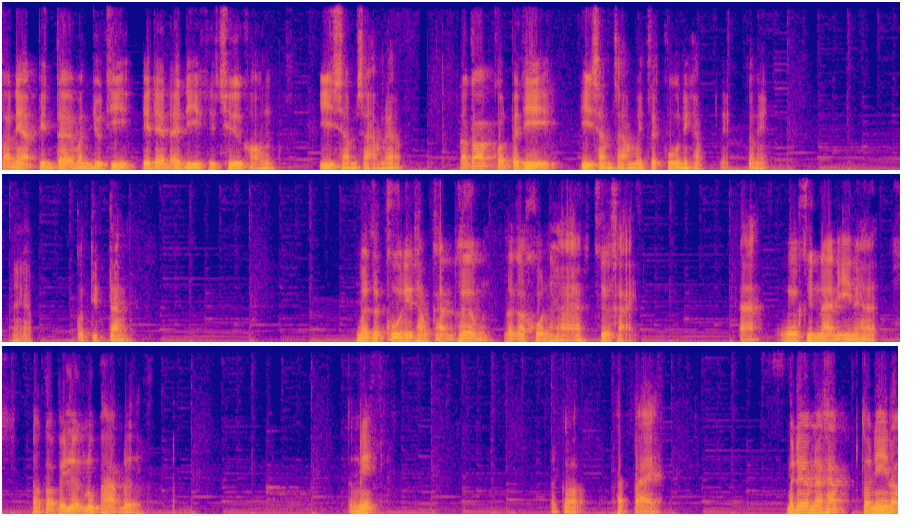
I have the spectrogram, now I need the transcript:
ตอนนี้ยปรินเตอร์มันอยู่ที่ SSID คือชื่อของ e 3 3แล้ว แล้วก็กดไปที่ e 3 3เมื่อสักครู่นี้ครับเนี่ยตัวนี้นะครับ กดติดตั้ง เมื่อสักครู่นี้ทำการเพิ่มแล้วก็ค้นหาเครือข่าย อะเมื่อขึ้นหน้านี้นะฮะ เราก็ไปเลือกรูปภาพเลย ตรงนี้ แล้วก็ถัดไป เหมือนเดิมนะครับ ตัวนี้เรา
